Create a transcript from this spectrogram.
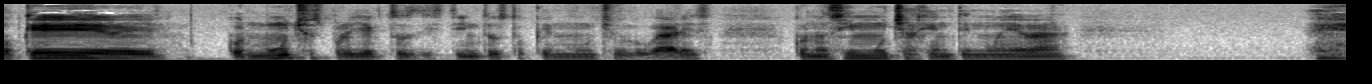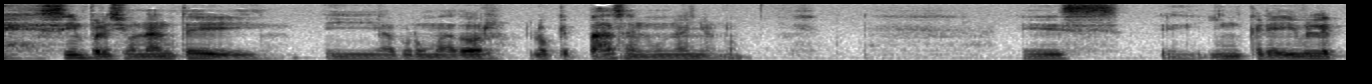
toqué con muchos proyectos distintos, toqué en muchos lugares, conocí mucha gente nueva, es impresionante y, abrumador lo que pasa en un año, ¿no? Es eh, increíble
